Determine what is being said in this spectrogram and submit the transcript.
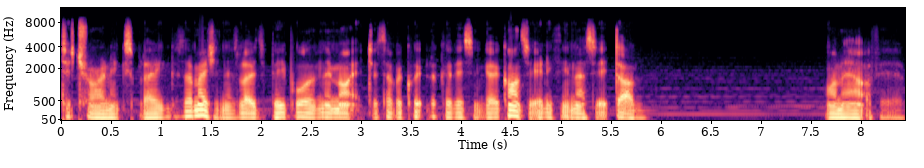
to try and explain because I imagine there's loads of people and they might just have a quick look at this and go, can't see anything, that's it, done. I'm out of here.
